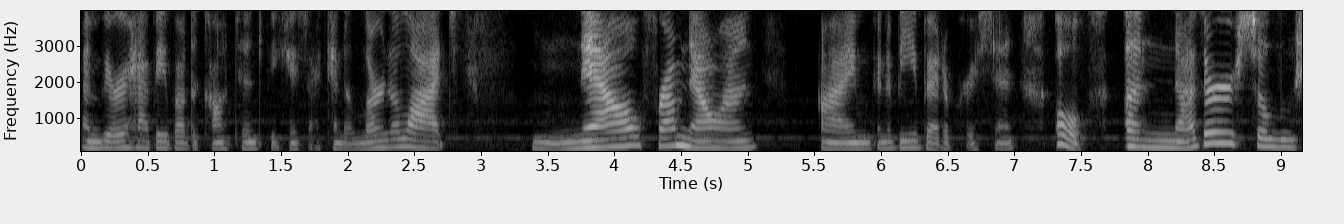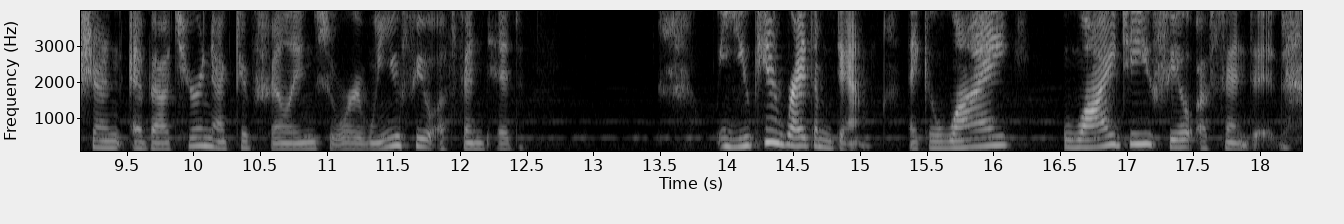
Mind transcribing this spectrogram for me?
i'm very happy about the content because i kind of learned a lot. Now from now on i'm going to be a better person. Oh another solution about your negative feelings or when you feel offended you can write them down. Like why why do you feel offended?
